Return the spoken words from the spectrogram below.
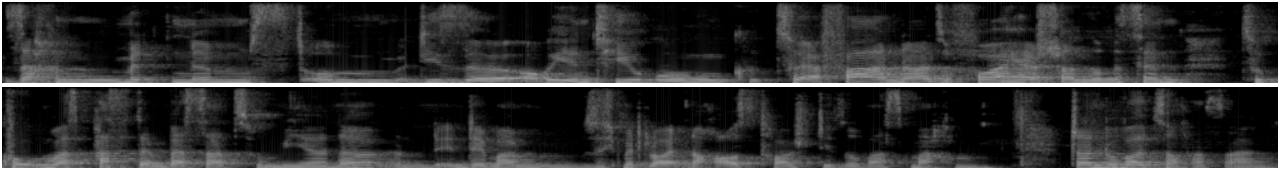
Sachen mitnimmst, um diese Orientierung zu erfahren. Ne? Also vorher schon so ein bisschen zu gucken, was passt denn besser zu mir, ne? Indem man sich mit Leuten auch austauscht, die sowas machen. John, du wolltest noch was sagen.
